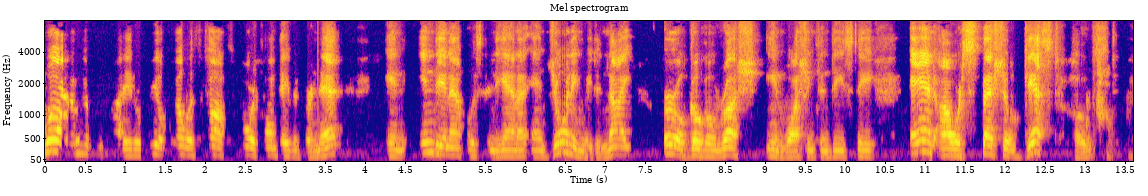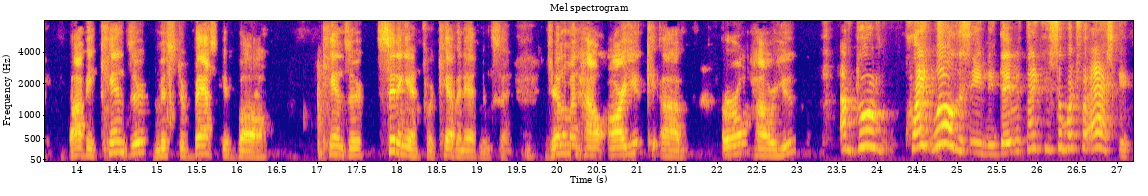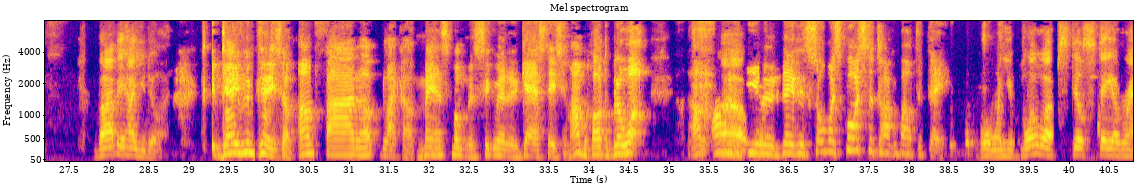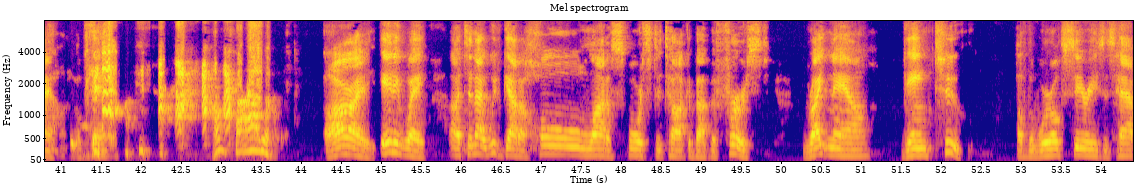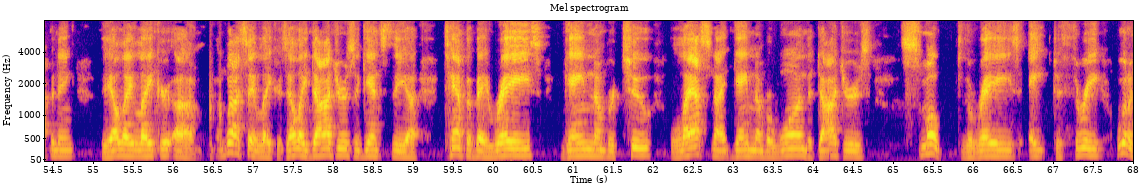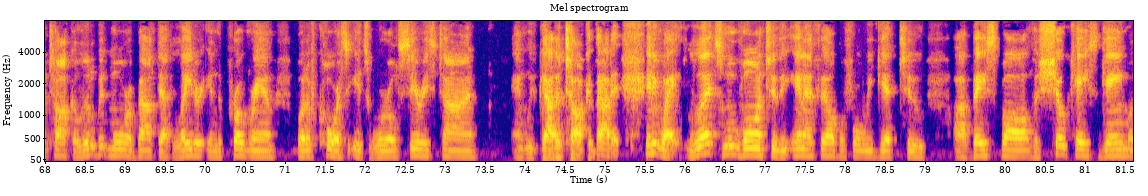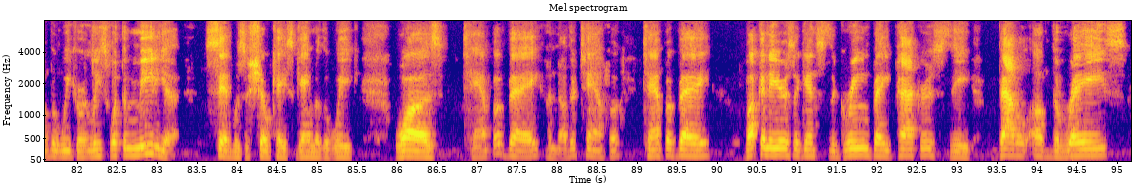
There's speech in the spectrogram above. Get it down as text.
Welcome, everybody, to Real Fellas Talk Sports. I'm David Burnett in Indianapolis, Indiana. And joining me tonight, Earl Gogo Rush in Washington, D.C., and our special guest host, Bobby Kinzer, Mr. Basketball. Kinzer sitting in for Kevin Edmondson. Gentlemen, how are you? Uh, Earl, how are you? I'm doing quite well this evening, David. Thank you so much for asking. Bobby, how you doing? Dave, let me tell you something. I'm fired up like a man smoking a cigarette at a gas station. I'm about to blow up. I'm honored Uh, here today. There's so much sports to talk about today. Well, when you blow up, still stay around, okay? I'm fired up. All right. Anyway, uh, tonight we've got a whole lot of sports to talk about. But first, right now, game two of the World Series is happening. The LA Lakers, uh, what I say Lakers, LA Dodgers against the uh, Tampa Bay Rays. Game number two. Last night, game number one, the Dodgers smoked the Rays eight to three. We're going to talk a little bit more about that later in the program. But of course, it's World Series time and we've got to talk about it. Anyway, let's move on to the NFL before we get to uh, baseball. The showcase game of the week, or at least what the media said was the showcase game of the week, was Tampa Bay, another Tampa, Tampa Bay Buccaneers against the Green Bay Packers, the Battle of the Rays.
